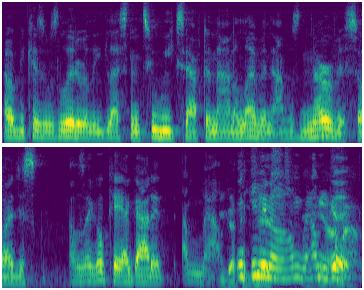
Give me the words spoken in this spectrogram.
uh, because it was literally less than two weeks after 9/11. I was nervous, so I just. I was like, okay, I got it. I'm out. You got the you know. I'm, I'm Yeah, I'm out.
